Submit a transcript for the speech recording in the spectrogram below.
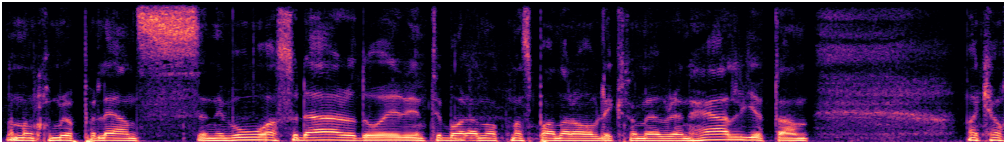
när man kommer upp på länsnivå och sådär och då är det inte bara något man spanar av liksom över en helg utan man kan,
